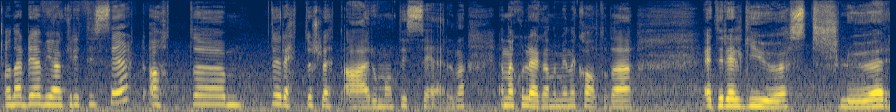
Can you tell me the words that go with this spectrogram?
Og det er det vi har kritisert, at det rett og slett er romantiserende. En av kollegaene mine kalte det et religiøst slør.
